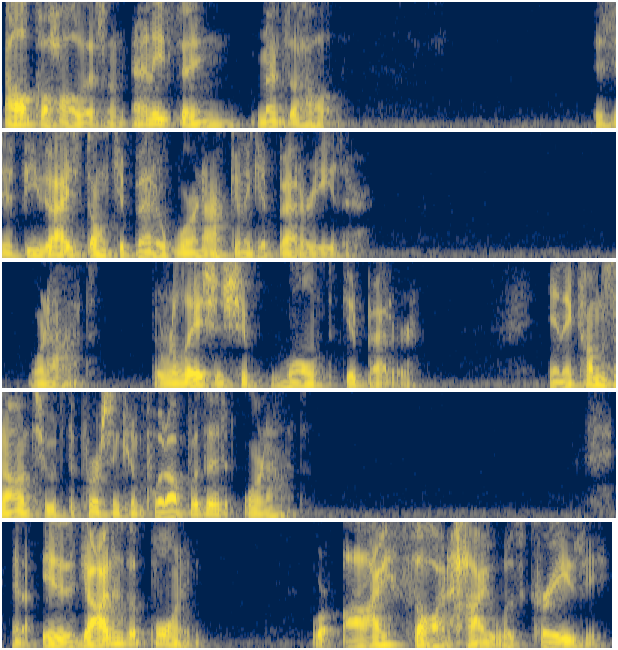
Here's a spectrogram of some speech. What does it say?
alcoholism, anything mental health, is if you guys don't get better, we're not going to get better either. We're not. The relationship won't get better. And it comes down to if the person can put up with it or not. And it had gotten to the point where I thought I was crazy.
